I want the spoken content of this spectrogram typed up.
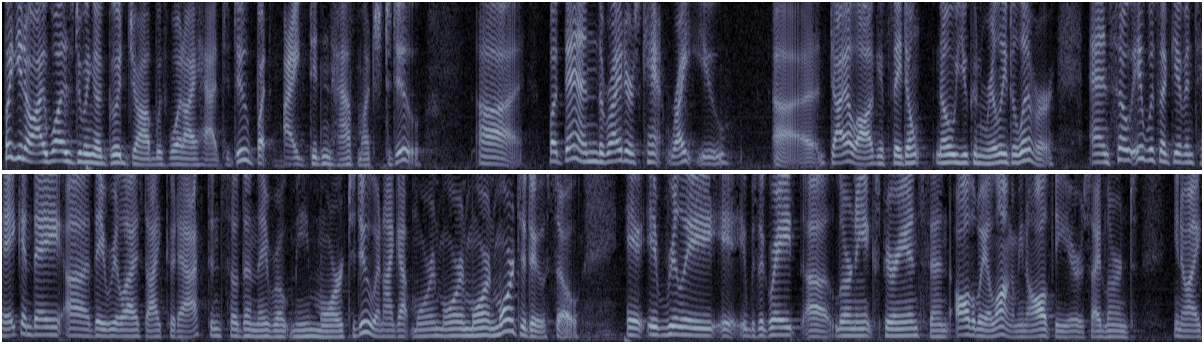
but you know, I was doing a good job with what I had to do, but I didn't have much to do. Uh, but then the writers can't write you uh, dialogue if they don't know you can really deliver. And so it was a give and take, and they uh, they realized I could act, and so then they wrote me more to do, and I got more and more and more and more to do. So it, it really it, it, was a great uh, learning experience, and all the way along, I mean, all the years I learned, you know, I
